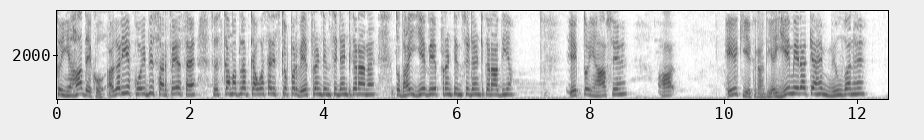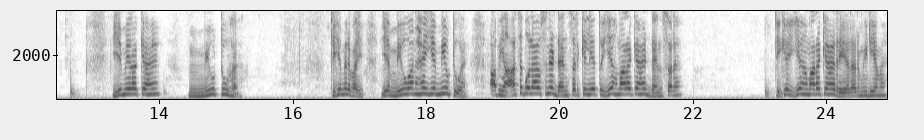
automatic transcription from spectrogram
तो यहाँ देखो, अगर ये कोई भी सरफेस है तो इसका मतलब क्या हुआ सर? इसके ऊपर वेव फ्रंट इंसिडेंट कराना है। तो भाई ये वेव फ्रंट इंसिडेंट करा दिया। एक तो यहाँ से है और एक ये करा दिया। ये मेरा क्या है? म्यू वन है। ये मेरा क्या है? म्यू टू है। ठीक है मेरे भाई? ये म्यू वन है, ये म्यू टू है। अब यहाँ से बोला है उसने डेंसर के लिए तो ये हमारा क्या है? डेंसर है। ठीक है, ये हमारा क्या है? रेयर मीडियम है।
